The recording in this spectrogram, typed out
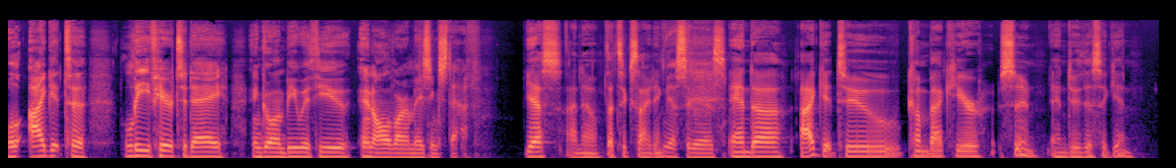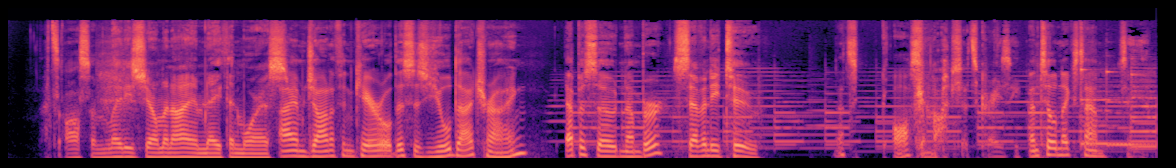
Well, I get to leave here today and go and be with you and all of our amazing staff. Yes, I know. That's exciting. Yes, it is. And uh, I get to come back here soon and do this again. That's awesome. Ladies and gentlemen, I am Nathan Morris. I am Jonathan Carroll. This is You'll Die Trying, episode number. 72. That's awesome. Gosh, that's crazy. Until next time. See ya.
